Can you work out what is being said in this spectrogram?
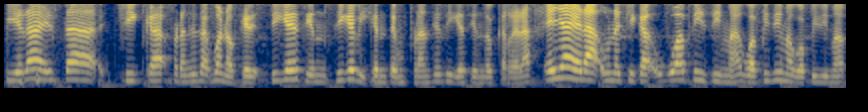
Y era esta chica francesa, bueno, que sigue siendo, sigue vigente en Francia, sigue haciendo carrera. Ella era una chica guapísima, guapísima, guapísima.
